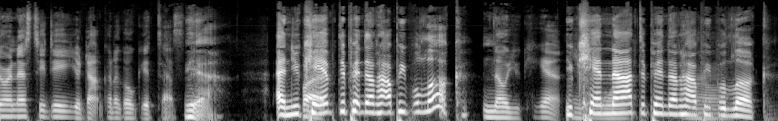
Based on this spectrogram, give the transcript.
or an STD, you're not gonna go get tested. yeah and you But- can't depend on how people look No, you can't. you cannot depend on how people look No.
